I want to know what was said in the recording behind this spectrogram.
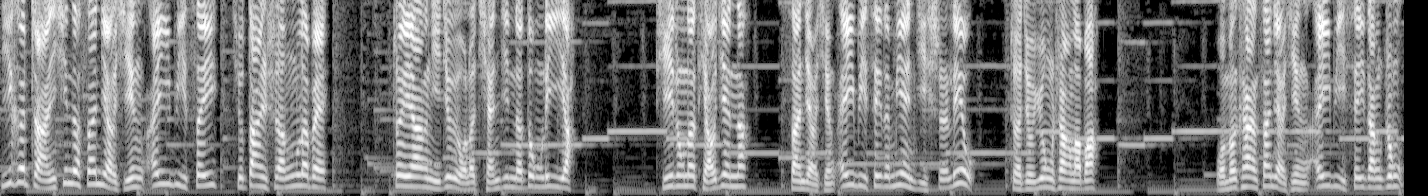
一个崭新的三角形 ABC 就诞生了呗。这样你就有了前进的动力呀。题中的条件呢？三角形 ABC 的面积是六，这就用上了吧。我们看三角形 ABC 当中。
